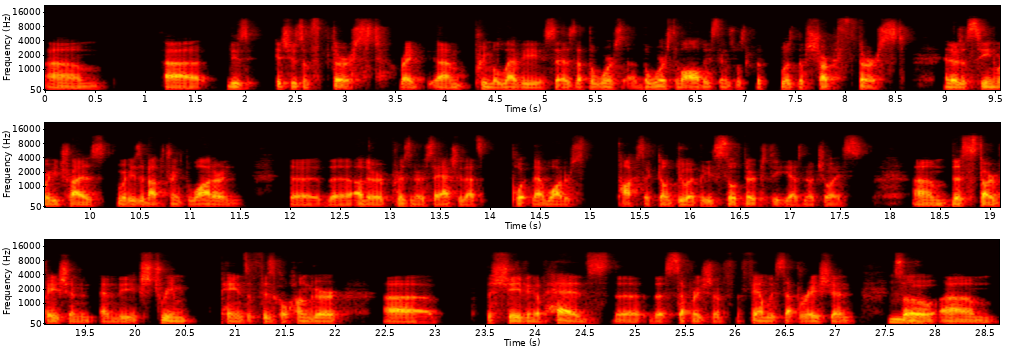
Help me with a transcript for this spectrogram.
Um, uh, these issues of thirst, right? Um, Primo Levi says that the worst, the worst of all these things was the was the sharp thirst. And there's a scene where he tries, where he's about to drink the water, and the the other prisoners say, actually, that's that water's toxic. Don't do it. But he's so thirsty, he has no choice. Um, the starvation and the extreme pains of physical hunger, uh, the shaving of heads, the the separation of the family separation. Mm. So um,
